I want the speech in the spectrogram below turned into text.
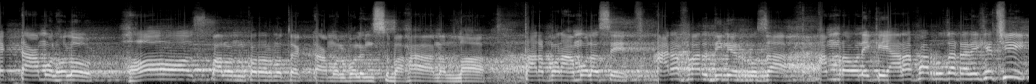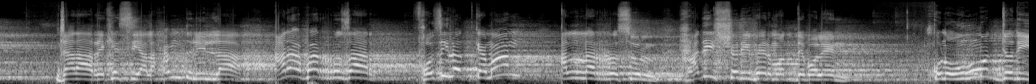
একটা আমল হলো হজ পালন করার মতো একটা আমল। বলেন সুবাহান আল্লাহ তারপর আমল আছে আরাফার দিনের রোজা। আমরা অনেকে আরাফার রোজাটা রেখেছি। যারা রেখেছি, আলহামদুলিল্লাহ, আরাফার রোজার ফজিলত কেমন? আল্লাহর রসুল হাদিস শরীফের মধ্যে বলেন, কোনো উম্মত যদি,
